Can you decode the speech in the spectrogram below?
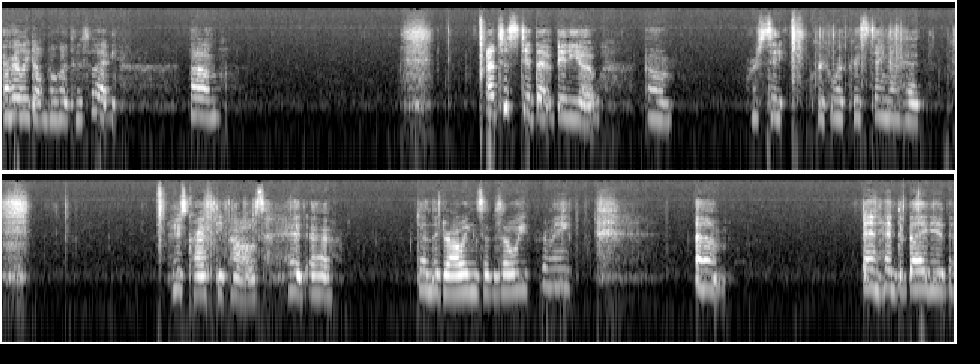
I really don't know what to say. Um. I just did that video, um, where, where Kristina had whose crafty paws had uh, done the drawings of Zoe for me um, and had debated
